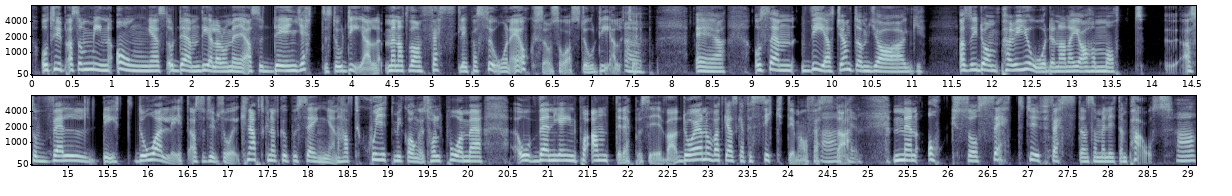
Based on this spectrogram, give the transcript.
Och typ alltså min ångest och den delen av mig, alltså det är en jättestor del. Men att vara en festlig person är också en så stor del. typ. Eh, och sen vet jag inte om jag, alltså i de perioderna när jag har mått alltså väldigt dåligt, alltså typ så, knappt kunnat gå upp ur sängen, haft skitmycket ångest, hållit på med att vänja in på antidepressiva. Då har jag nog varit ganska försiktig med att festa. Ah, okej. Men också sett typ festen som en liten paus. Ja.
